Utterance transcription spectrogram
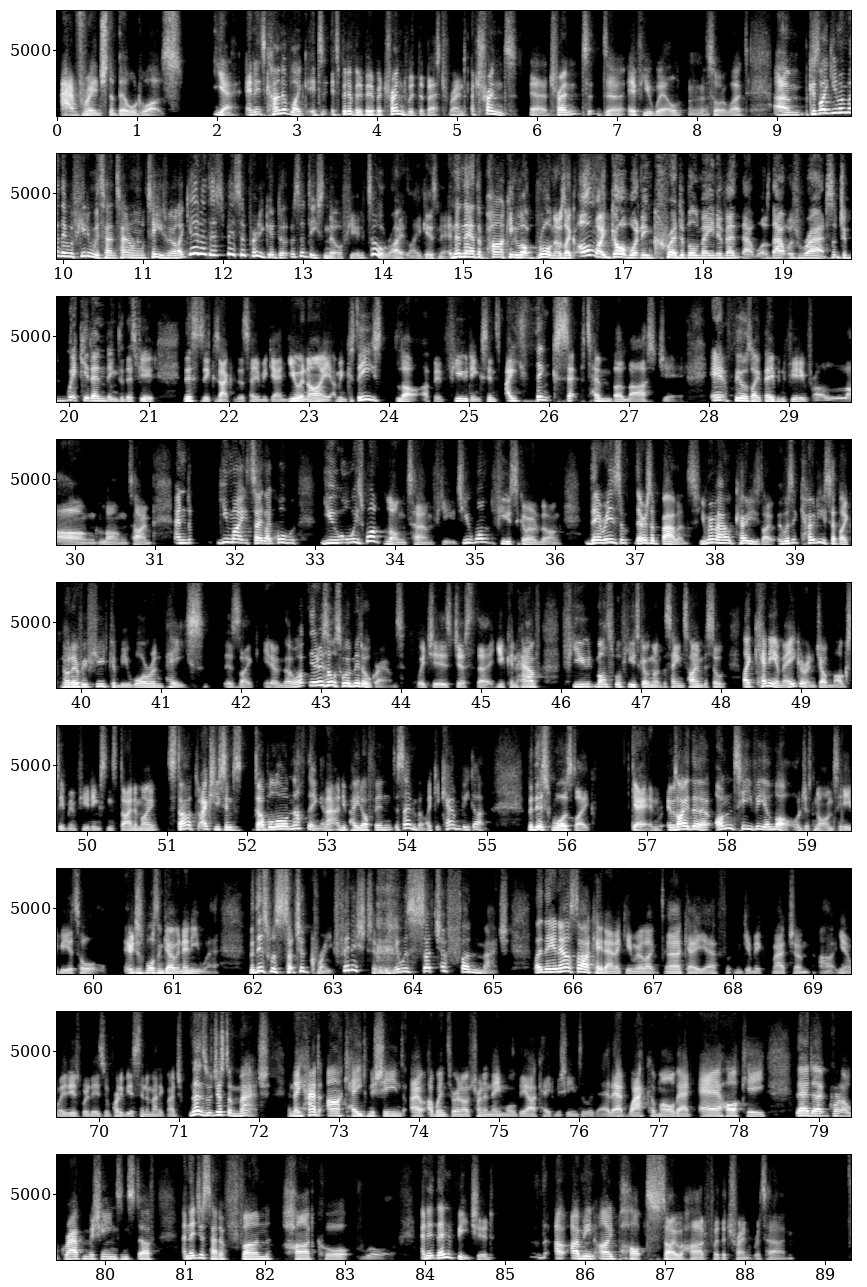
average the build was. Yeah, and it's kind of like it's it's a bit of a bit of a trend with the best friend, a trend, uh, trend, if you will. Uh, sort of worked, um, because like you remember when they were feuding with Santana and Ortiz, we were like, yeah, no, this is a pretty good, it's a decent little feud. It's all right, like, isn't it? And then they had the parking lot brawl, and I was like, oh my god, what an incredible main event that was! That was rad, such a wicked ending to this feud. This is exactly the same again. You and I, I mean, because these lot have been feuding since I think September last year. It feels like they've been feuding for a long, long time, and you might say like well you always want long-term feuds. You want feuds to go on long. There is a, there is a balance. You remember how cody's like was it cody said like not every feud can be war and peace? Is like you know there is also a middle ground which is just that you can have feud multiple feuds going on at the same time but still like kenny omega and jon moxley have been feuding since dynamite started actually since double or nothing and that only paid off in december. Like it can be done. But this was like getting it was either on tv a lot or just not on tv at all it just wasn't going anywhere. But this was such a great finish to it. It was such a fun match. Like they announced Arcade Anarchy, and we were like, okay, yeah, gimmick match. Um, uh, you know, it is what it is. It'll probably be a cinematic match. No, this was just a match, and they had arcade machines. I, I went through and I was trying to name all the arcade machines that were there. They had whack a mole, they had air hockey, they had uh, grab machines and stuff, and they just had a fun, hardcore brawl. And it then featured I mean, I popped so hard for the Trent return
